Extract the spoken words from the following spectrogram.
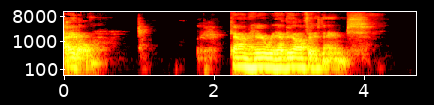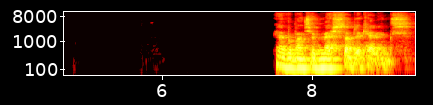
title. Down here we have the author's names. We have a bunch of MeSH subject headings,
